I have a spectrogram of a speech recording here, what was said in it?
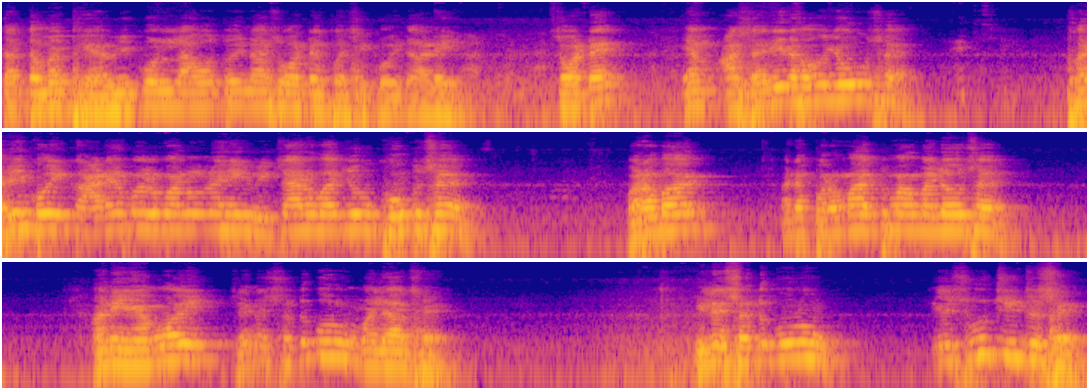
તો તમે ફેવિકોલ લાવો તોય ના ચોટે પછી કોઈ દાડે. ચોટે? એમ આ શરીર હોવું એવું છે. ફરી કોઈ કાળે મળવાનું નહીં. વિચારવા જેવું ખૂબ છે. બરાબર? અને પરમાત્મા મળ્યો છે. અને એમાંય જેને સદગુરુ મળ્યા છે. એટલે સદગુરુ એ શું ચીજ છે?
